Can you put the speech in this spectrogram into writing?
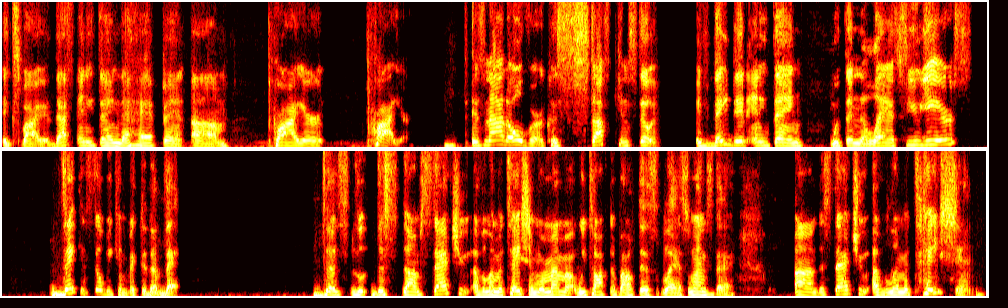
expired. That's anything that happened um prior prior. It's not over because stuff can still if they did anything within the last few years, they can still be convicted of that. The, the um, statute of limitation, remember, we talked about this last Wednesday. Um, the statute of limitation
